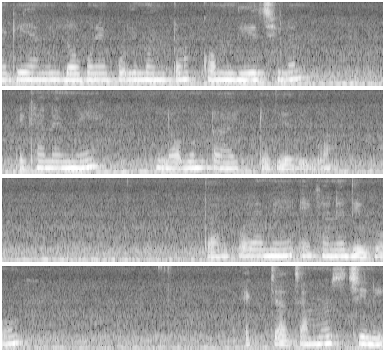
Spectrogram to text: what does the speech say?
আগে আমি লবণের পরিমাণটা কম দিয়েছিলাম। এখানে আমি লবণটা আরেকটু দিয়ে দিব। তারপর আমি এখানে দিব এক চা চামচ চিনি।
